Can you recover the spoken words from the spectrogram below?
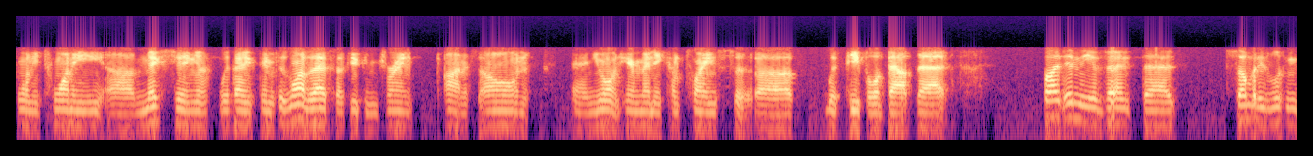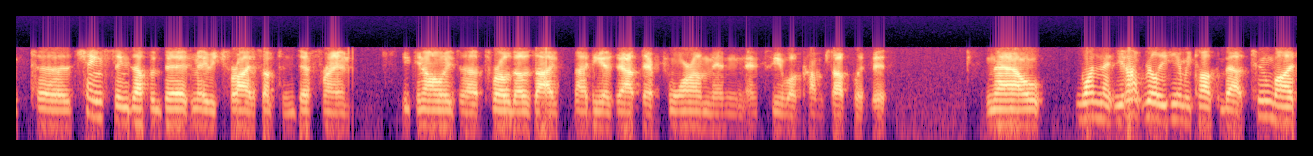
2020 uh, mixing with anything because a lot of that stuff you can drink on its own, and you won't hear many complaints uh, with people about that. But in the event that somebody's looking to change things up a bit, maybe try something different, you can always uh, throw those ideas out there for them and, and see what comes up with it. Now, one that you don't really hear me talk about too much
